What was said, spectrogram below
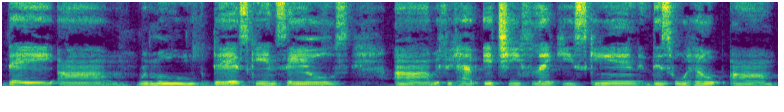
They um, remove dead skin cells. Um, if you have itchy, flaky skin, this will help um,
